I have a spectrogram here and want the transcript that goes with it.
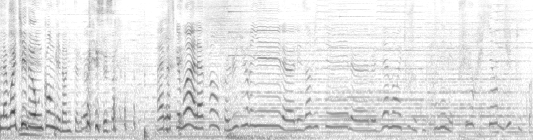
La moitié Mais- de Hong Kong est dans Little Cop. oui, c'est ça. Ouais, parce que moi, à la fin, entre l'usurier, le- les invités, le, le diamant et tout, je comprenais mais plus rien du tout, quoi.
